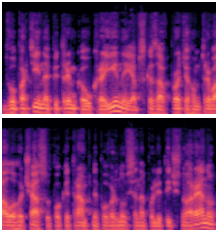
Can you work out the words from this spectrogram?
двопартійна підтримка України. Я б сказав, протягом тривалого часу, поки Трамп не повернувся на політичну арену.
